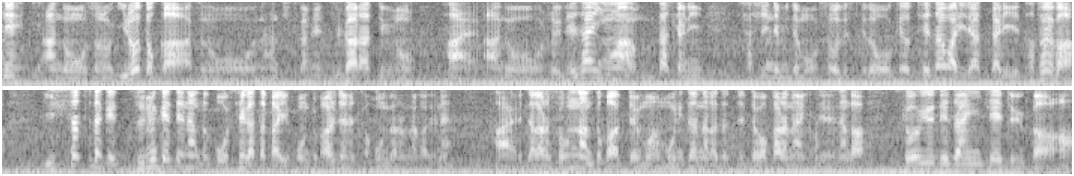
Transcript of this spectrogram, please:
ねあのその色とかその何て言うんですかね図柄っていうのはい。あのそういうデザインは確かに写真で見てもそうですけどけど手触りであったり例えば1冊だけ図抜けてなんかこう背が高い本とかあるじゃないですか本棚の中でね。はい。だからそんなんとかってまあモニターの中では絶対わからないんでなんかそういうデザイン性というかあ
